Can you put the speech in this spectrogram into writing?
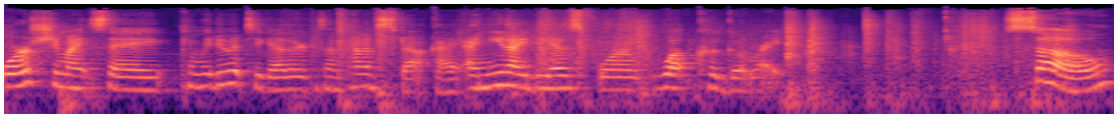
Or she might say, Can we do it together? Because I'm kind of stuck. I, I need ideas for what could go right. So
